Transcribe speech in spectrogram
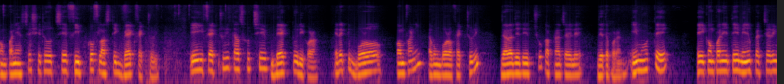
কোম্পানি আসছে, সেটা হচ্ছে ফিপকো প্লাস্টিক ব্যাগ ফ্যাক্টরি এই ফ্যাক্টরি কাজ হচ্ছে ব্যাগ তৈরি করা। এটা একটি বড় কোম্পানি এবং বড় ফ্যাক্টরি যারা যেতে ইচ্ছুক, আপনারা চাইলে যেতে পারেন। এই মুহূর্তে এই কোম্পানিতে ম্যানুফ্যাকচারিং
